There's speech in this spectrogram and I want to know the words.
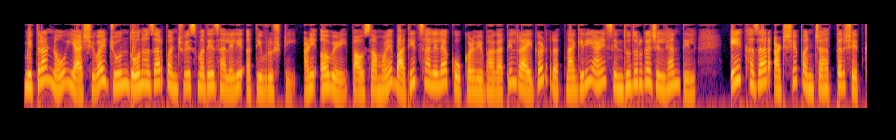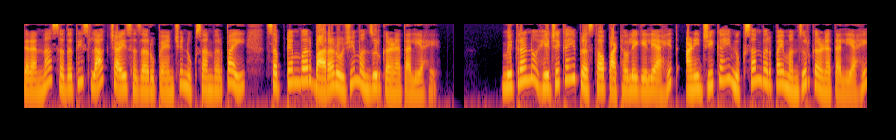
मित्रांनो याशिवाय जून दोन हजार पंचवीसमध्ये झालेली अतिवृष्टी आणि अवेळी पावसामुळे बाधित झालेल्या कोकण विभागातील रायगड रत्नागिरी आणि सिंधुदुर्ग जिल्ह्यांतील एक हजार आठशे पंचाहत्तर शेतकऱ्यांना सदतीस लाख चाळीस हजार रुपयांची नुकसान भरपाई सप्टेंबर बारा रोजी मंजूर करण्यात आली आहे. मित्रांनो हे जे काही प्रस्ताव पाठवले गेले आहेत आणि जी काही नुकसान भरपाई मंजूर करण्यात आली आहे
